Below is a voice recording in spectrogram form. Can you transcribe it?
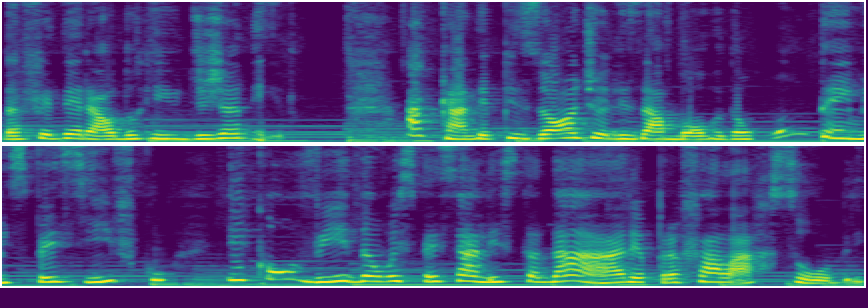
da Federal do Rio de Janeiro. A cada episódio, eles abordam um tema específico e convidam um especialista da área para falar sobre.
